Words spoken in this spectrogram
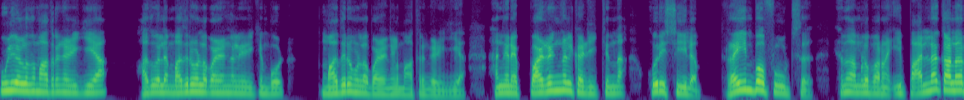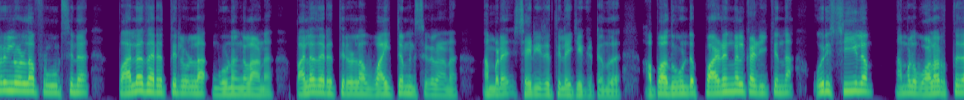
പുളിയുള്ളത് മാത്രം കഴിക്കുക. അതുപോലെ മധുരമുള്ള പഴങ്ങൾ കഴിക്കുമ്പോൾ മധുരമുള്ള പഴങ്ങൾ മാത്രം കഴിക്കുക. അങ്ങനെ പഴങ്ങൾ കഴിക്കുന്ന ഒരു ശീലം റെയിൻബോ ഫ്രൂട്ട്സ് എന്ന് നമ്മൾ പറഞ്ഞ ഈ പല കളറിലുള്ള ഫ്രൂട്ട്സിന് പലതരത്തിലുള്ള ഗുണങ്ങളാണ് പലതരത്തിലുള്ള വൈറ്റമിൻസുകളാണ് നമ്മുടെ ശരീരത്തിലേക്ക് കിട്ടുന്നത്. അപ്പോൾ അതുകൊണ്ട് പഴങ്ങൾ കഴിക്കുന്ന ഒരു ശീലം നമ്മൾ വളർത്തുക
